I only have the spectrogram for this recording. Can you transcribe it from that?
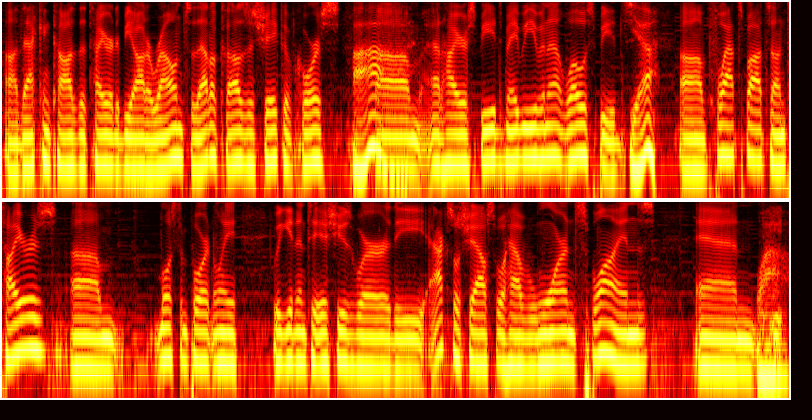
Uh, that can cause the tire to be out of round, so that'll cause a shake, of course, Ah. um, at higher speeds, maybe even at low speeds. Yeah. Um, flat spots on tires. Um, most importantly, we get into issues where the axle shafts will have worn splines, and Wow.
